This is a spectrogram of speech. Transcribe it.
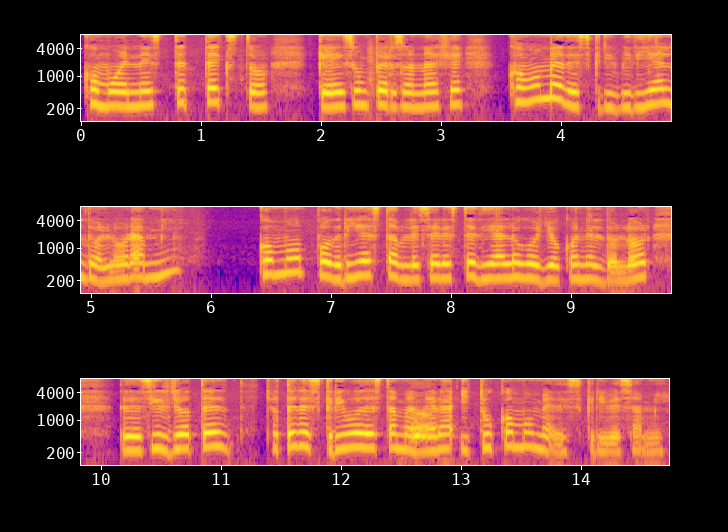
como en este texto, que es un personaje, ¿cómo me describiría el dolor a mí? ¿Cómo podría establecer este diálogo yo con el dolor? De decir, yo te, yo te describo de esta manera y tú cómo me describes a mí.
